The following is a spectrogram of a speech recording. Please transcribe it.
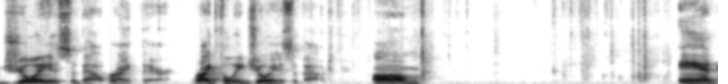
joyous about. Right there, rightfully joyous about. Um, and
